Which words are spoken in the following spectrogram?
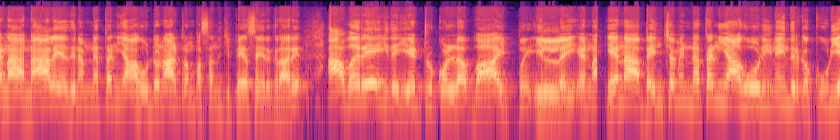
ஏன்னா நாளைய தினம் நெத்தன்யாகு டொனால்ட் ட்ரம்ப்பை சந்திச்சு பேச இருக்கிறாரு. அவரே இதை ஏற்றுக்கொள்ள வாய்ப்பு இல்லை. ஏன்னா ஏன்னா பெஞ்சமின் நெத்தன்யாகுவோடு இணைந்திருக்கக்கூடிய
